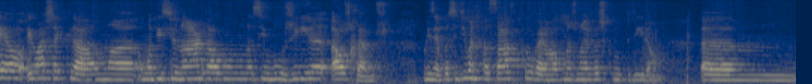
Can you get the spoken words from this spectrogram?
eu, eu acho é que há uma, um adicionar de alguma simbologia aos ramos. Por exemplo, eu senti o ano passado que houveram algumas noivas que me pediram hum,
